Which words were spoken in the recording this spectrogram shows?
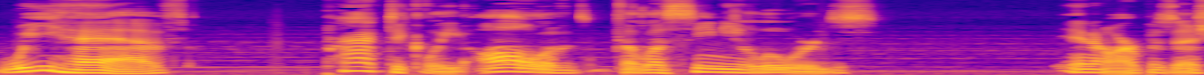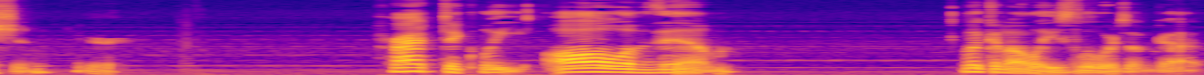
we have practically all of the Lysene lords in our possession here. Practically all of them. Look at all these lords I've got.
